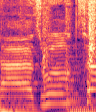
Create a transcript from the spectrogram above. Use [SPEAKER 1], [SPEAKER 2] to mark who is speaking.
[SPEAKER 1] Ties will turn.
